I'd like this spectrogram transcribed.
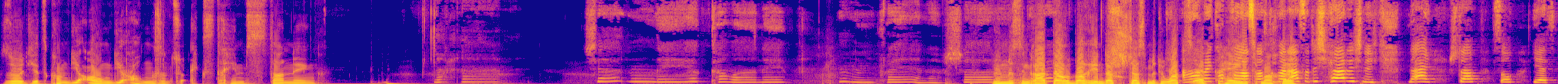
So, jetzt kommen die Augen. Die Augen sind so extrem stunning. Mm, shut Wir müssen gerade darüber reden, dass ich das mit Ah, WhatsApp mein Kopfhörer Paint ist mache. rausgefallen. ich höre dich nicht. Nein, stopp. So, jetzt,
